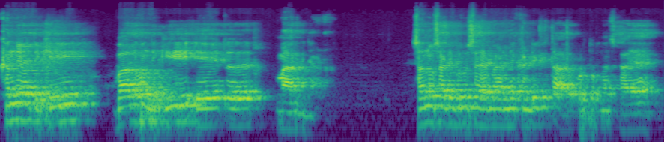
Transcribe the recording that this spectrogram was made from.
ਖੰਨਿਓ ਤਿੱਖੀ, ਵੱਲ ਹੁੰਦੀ ਏਤ ਮਾਰਗ ਜਾਣਾ। ਸਾਨੂੰ ਸਾਡੇ ਗੁਰੂ ਸਾਹਿਬਾਨ ਨੇ ਖੰਡੇ ਦੀ ਧਾਰ ਉੱਪਰ ਤੁਰਨਾ ਸਿਖਾਇਆ ਹੈ।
